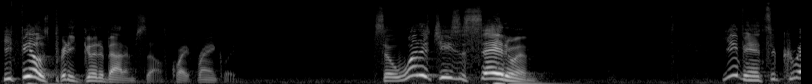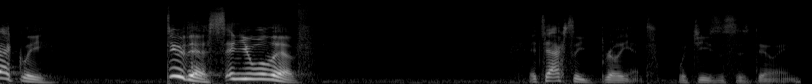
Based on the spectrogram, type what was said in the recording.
He feels pretty good about himself, quite frankly. So, what does Jesus say to him? You've answered correctly. Do this, and you will live. It's actually brilliant what Jesus is doing.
